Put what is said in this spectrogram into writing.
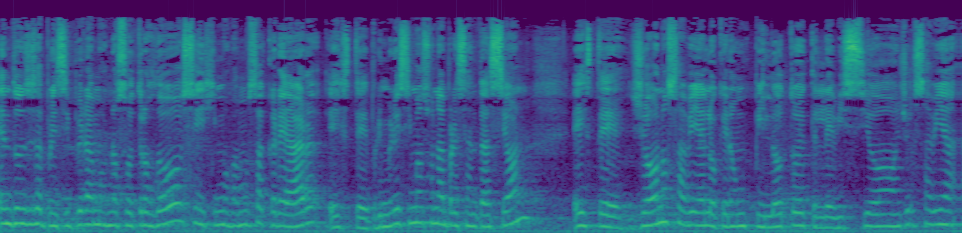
Entonces al principio éramos nosotros dos y dijimos vamos a crear, este, primero hicimos una presentación, este, yo no sabía lo que era un piloto de televisión, yo no sabía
